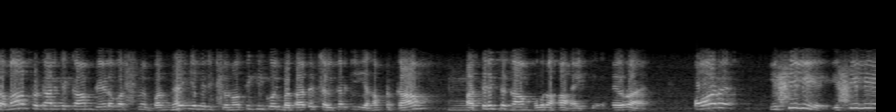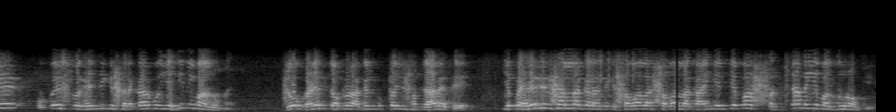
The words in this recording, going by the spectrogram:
तमाम प्रकार के काम डेढ़ वर्ष में बंद है। ये मेरी चुनौती की कोई बता दे चलकर कि यहाँ पर काम अतिरिक्त काम हो रहा है हो रहा है। और इसीलिए इसीलिए भूपेश बघेल जी की सरकार को यही नहीं मालूम है जो गणित डॉक्टर राकेश गुप्ता जी समझा रहे थे ये पहले दिन से हल्ला कर रहे थे कि सवा लाख सवा लाख आएँगे इनके पास संख्या नहीं है मजदूरों की।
